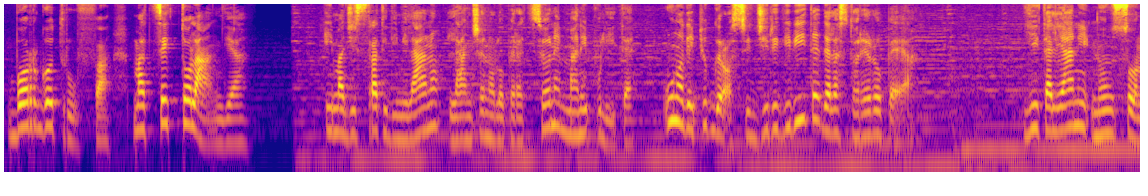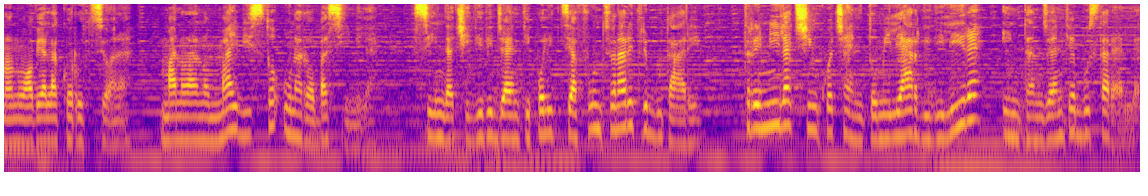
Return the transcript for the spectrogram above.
Borgo Truffa, Mazzettolandia. I magistrati di Milano lanciano l'operazione Mani Pulite, uno dei più grossi giri di vite della storia europea. Gli italiani non sono nuovi alla corruzione, ma non hanno mai visto una roba simile. Sindaci, dirigenti, polizia, funzionari tributari. 3.500 miliardi di lire in tangenti a bustarelle.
